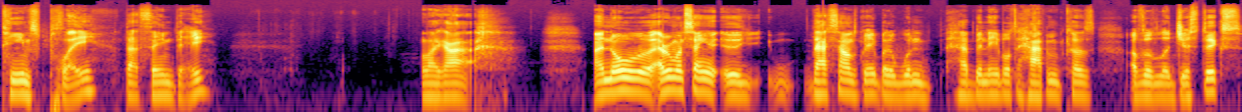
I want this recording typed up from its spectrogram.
teams play that same day. Like I I know everyone's saying uh, that sounds great, but it wouldn't have been able to happen because of the logistics.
